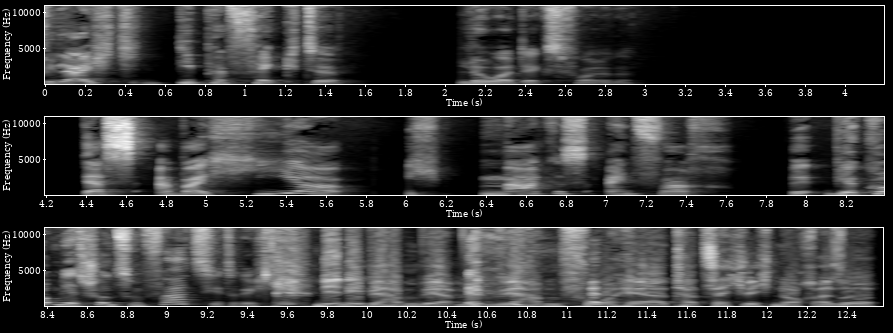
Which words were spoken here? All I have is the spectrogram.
vielleicht die perfekte Lower Decks Folge. Das aber hier, ich mag es einfach wir kommen jetzt schon zum Fazit, richtig? Nee, nee, wir haben, wir, wir haben vorher tatsächlich noch, also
